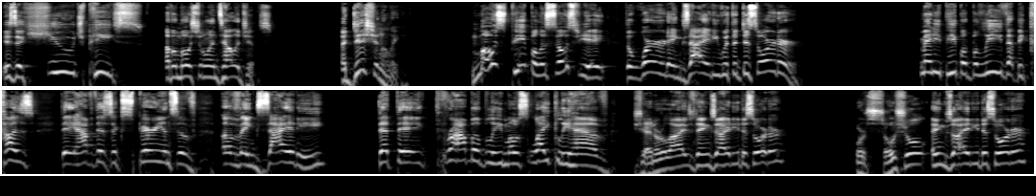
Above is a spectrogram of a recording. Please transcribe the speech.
is a huge piece of emotional intelligence. Additionally, most people associate the word anxiety with a disorder. Many people believe that because they have this experience of, of anxiety, that they probably most likely have generalized anxiety disorder or social anxiety disorder.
